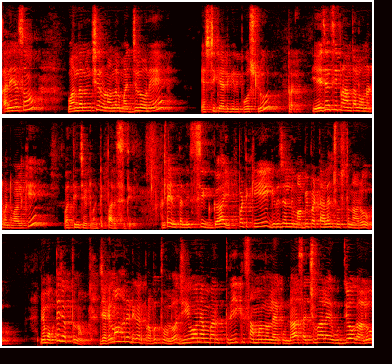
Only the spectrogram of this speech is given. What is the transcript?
కనీసం వంద నుంచి రెండు వందల మధ్యలోనే ఎస్టీ కేటగిరీ పోస్టులు ఏజెన్సీ ప్రాంతాల్లో ఉన్నటువంటి వాళ్ళకి వర్తించేటువంటి పరిస్థితి. అంటే ఇంత నిస్సిగ్గా ఇప్పటికీ గిరిజనుల్ని మబ్బి పెట్టాలని చూస్తున్నారు. మేము ఒకటే చెప్తున్నాం. జగన్మోహన్ రెడ్డి గారి ప్రభుత్వంలో జీవో నెంబర్ త్రీకి సంబంధం లేకుండా సచివాలయ ఉద్యోగాలు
